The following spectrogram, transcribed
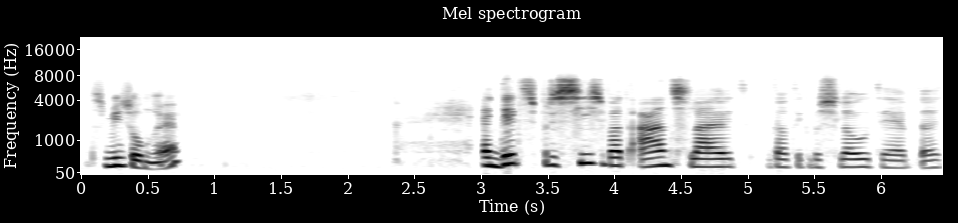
Dat is bijzonder, hè? En dit is precies wat aansluit dat ik besloten heb dat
